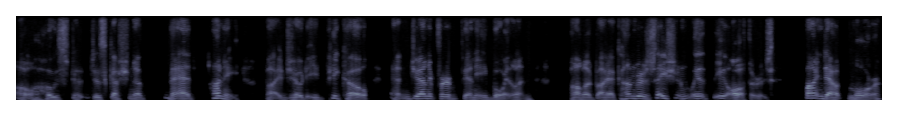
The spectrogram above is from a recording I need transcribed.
I'll host a discussion of Mad Honey by Jodi Picoult and Jennifer Finney Boylan, followed by a conversation with the authors. Find out more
